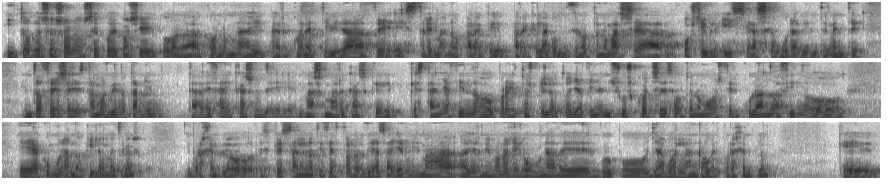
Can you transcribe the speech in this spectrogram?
y todo eso solo se puede conseguir con, la- una hiperconectividad eh, extrema, ¿no? Para que, para que la conducción autónoma sea posible y sea segura, evidentemente. Entonces, eh, estamos viendo también, cada vez hay casos de más marcas que, que están ya haciendo proyectos piloto, ya tienen sus coches autónomos circulando, haciendo, eh, acumulando kilómetros. Y, por ejemplo, es que salen noticias todos los días. Ayer, misma, ayer mismo nos llegó una del grupo Jaguar Land Rover, por ejemplo, que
